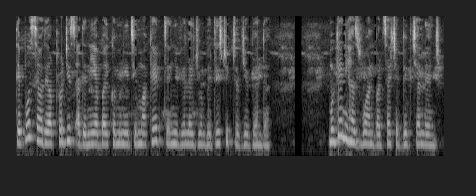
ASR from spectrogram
They both sell their produce at the nearby community market, Tenyi Village, Wumbe district of Uganda. Mugeni has one but such a big challenge.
